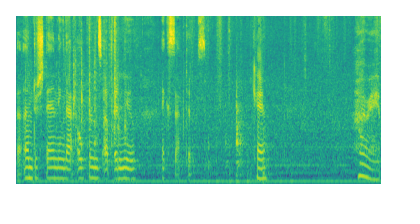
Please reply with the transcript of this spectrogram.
the understanding that opens up a new acceptance. Okay. All right.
